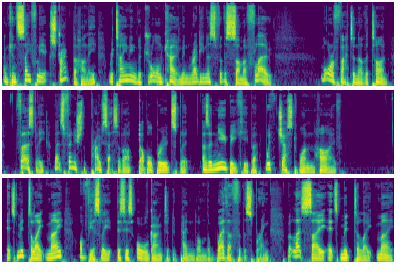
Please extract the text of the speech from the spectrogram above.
and can safely extract the honey, retaining the drawn comb in readiness for the summer flow. More of that another time. Firstly, let's finish the process of our double brood split as a new beekeeper with just one hive. It's mid to late May. Obviously, this is all going to depend on the weather for the spring, but let's say it's mid to late May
